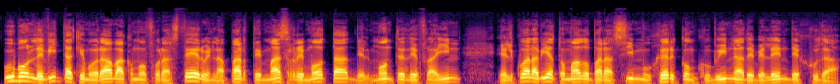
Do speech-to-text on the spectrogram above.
hubo un levita que moraba como forastero en la parte más remota del monte de Efraín, el cual había tomado para sí mujer concubina de Belén de Judá.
